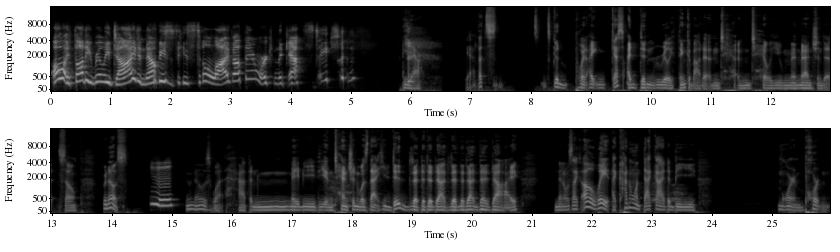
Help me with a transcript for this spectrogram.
oh, I thought he really died, and now he's he's still alive out there working the gas station. yeah, yeah, that's a good point. I guess I didn't really think about it until until you mentioned it. So who knows? Mm-hmm. Who knows what happened? Maybe the intention was that he did die, and then it was like, oh wait, I kind of want that guy to be more important.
